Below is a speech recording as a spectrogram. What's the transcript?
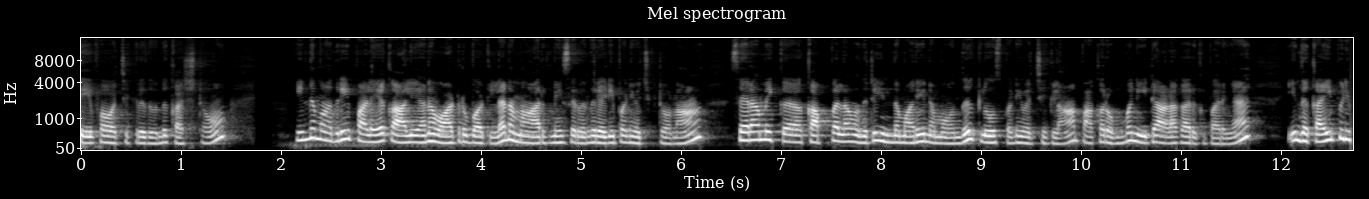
சேஃபாக வச்சுக்கிறது வந்து கஷ்டம். இந்த மாதிரி பழைய காலியான வாட்டர் பாட்டிலில் நம்ம ஆர்கனைசர் வந்து ரெடி பண்ணி வச்சுக்கிட்டோன்னா செராமிக் கப்பெல்லாம் வந்துட்டு இந்த மாதிரி நம்ம வந்து க்ளோஸ் பண்ணி வச்சுக்கலாம். பார்க்க ரொம்ப நீட்டாக அழகாக இருக்குது பாருங்கள் இந்த கைப்பிடி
